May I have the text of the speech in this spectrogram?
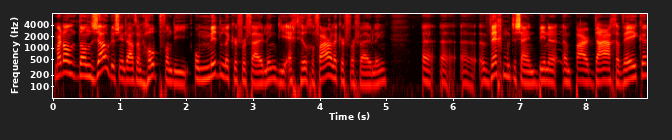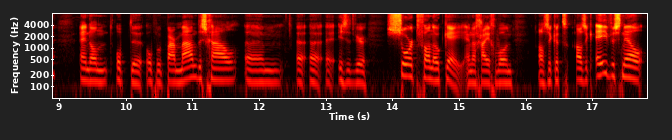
Maar dan, dan zou dus inderdaad een hoop van die onmiddellijke vervuiling, die echt heel gevaarlijke vervuiling, uh, uh, weg moeten zijn binnen een paar dagen, weken. En dan op, de, op een paar maanden schaal um, is het weer soort van oké. En dan ga je gewoon, als ik, het, als ik even snel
